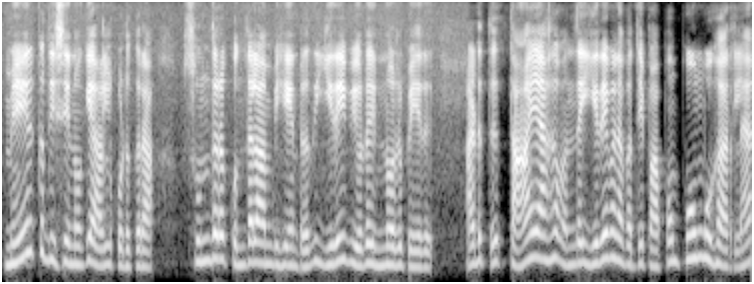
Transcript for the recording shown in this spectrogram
மேற்கு திசை நோக்கி அருள் கொடுக்கிறா. சுந்தர குந்தலாம்பிகைன்றது இறைவியோட இன்னொரு பேரு. அடுத்து தாயாக வந்த இறைவனை பத்தி பார்ப்போம். பூம்புகார்ல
